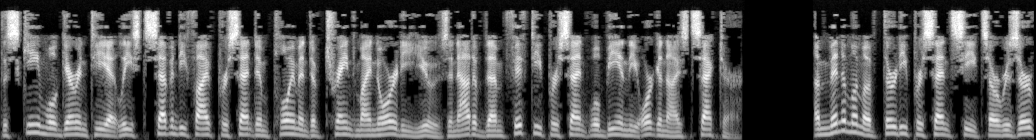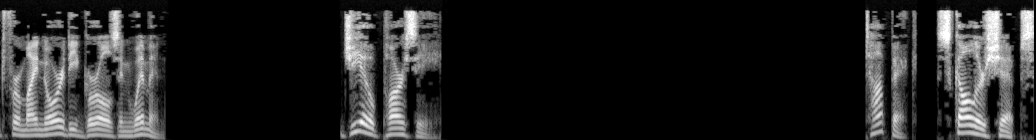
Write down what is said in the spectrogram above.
the scheme will guarantee at least 75% employment of trained minority youths and out of them 50% will be in the organized sector. A minimum of 30% seats are reserved for minority girls and women. Jiyo Parsi Scholarships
